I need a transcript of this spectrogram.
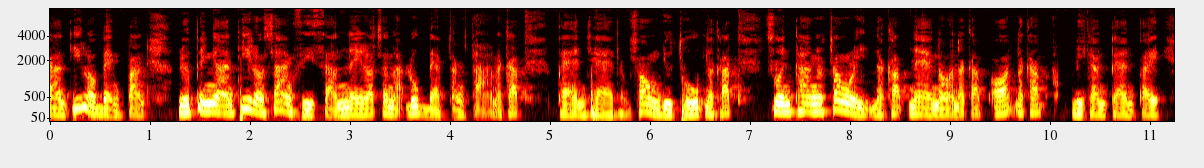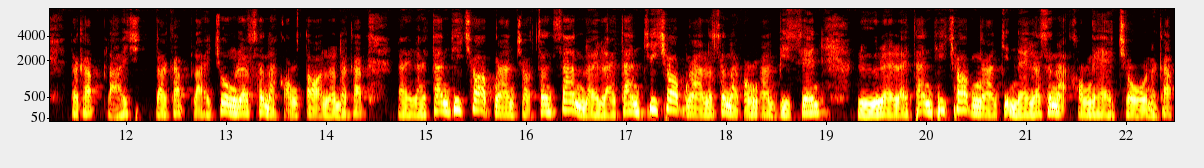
การที่เราแบ่งปัน หรือเป็นงานที่เราสร้างสีสันในลักษณะรูปแบบต่าง ๆ นะครับแพนแชร์ทางช่อง YouTube นะครับ ส่วนทางช่องลีดนะครับแน่นอนนะครับออสนะครับมีการแพนไปนะครับหลายนะครับหลายช่วงลักษณะของตอนแล้วนะครับ หลาย ๆ ท่านที่ชอบงานช็อตสั้น ๆ หลาย ๆ ท่านที่ชอบงานลักษณะของงานพรีเซนต์หรือหลาย ๆ ท่านที่ชอบงานที่ในลักษณะของแฮร์โชว์นะครับ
